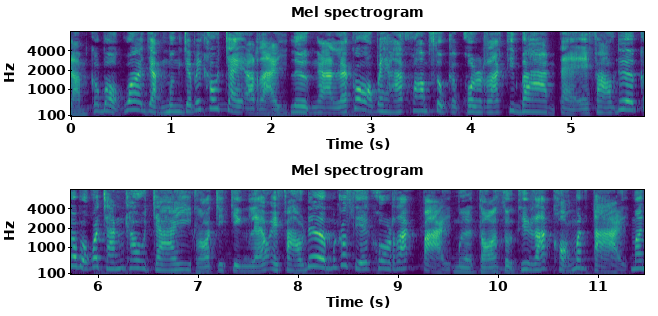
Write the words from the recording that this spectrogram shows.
ดัมก็บอกว่าอย่างมึงจะไม่เข้าใจอะไร เลิกงานแล้วก็ออกไปหาความสุขกับคนรักที่บ้าน แต่ไอ้ฟาวเดอร์ก็บอกว่าฉันเข้าใจ เพราะจริงๆ แล้วไอ้ฟาวเดอร์มันก็เสียคนรักไป เมื่อตอนสุดที่รักของมันตาย มัน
